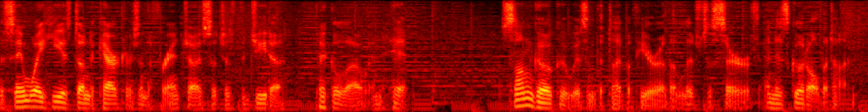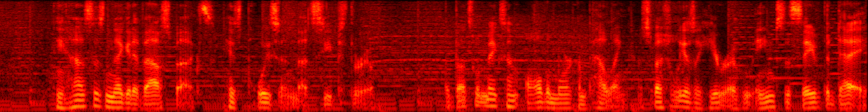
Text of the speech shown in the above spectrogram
the same way he has done to characters in the franchise such as Vegeta, Piccolo, and Hit. Son Goku isn't the type of hero that lives to serve and is good all the time. He has his negative aspects, his poison that seeps through but that's what makes him all the more compelling, especially as a hero who aims to save the day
